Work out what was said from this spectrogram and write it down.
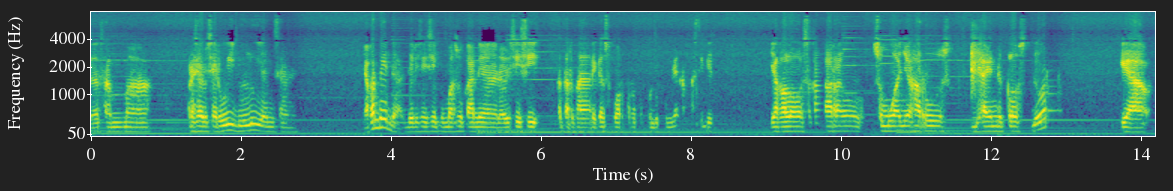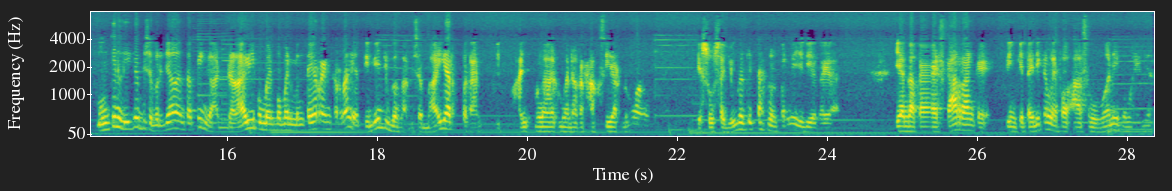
uh, sama Perseru Serui dulu ya misalnya. Ya kan beda. Dari sisi pemasukannya dari sisi ketertarikan supporter atau pendukungnya kan pasti beda. Ya kalau sekarang semuanya harus behind the closed door ya mungkin liga bisa berjalan tapi nggak ada lagi pemain-pemain mentereng karena ya timnya juga nggak bisa bayar kan? Gitu. hanya mengandalkan hak siar doang. Ya susah juga kita nontonnya jadi ya kayak ya nggak kayak sekarang kayak tim kita ini kan level A semua nih pemainnya.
